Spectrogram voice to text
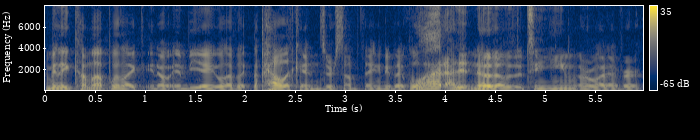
I mean, they come up with like you know NBA will have like the Pelicans or something, and you'd be like, "What? I didn't know that was a team or whatever."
